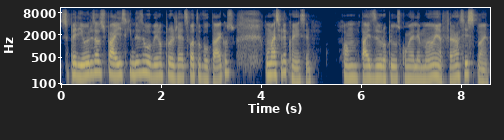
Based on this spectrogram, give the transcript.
superiores aos de países que desenvolveram projetos fotovoltaicos com mais frequência, como países europeus como a Alemanha, França e Espanha.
